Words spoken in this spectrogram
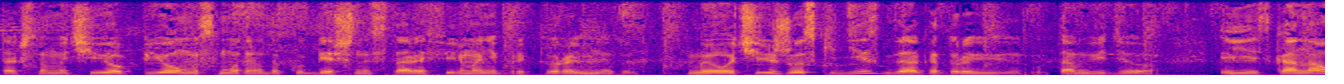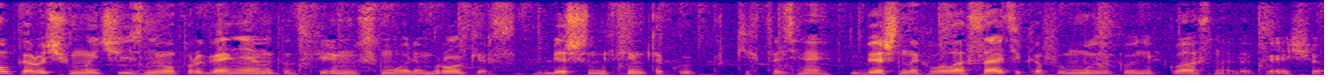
Так что мы чаек пьем и смотрим такой бешеный старый фильм, они приперли мне тут. Мы его через жесткий диск, да, который там видео и есть канал, короче, мы через него прогоняем этот фильм, смотрим Рокерс. Бешеный фильм такой, каких-то бешеных волосатиков, и музыка у них классная такая еще.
